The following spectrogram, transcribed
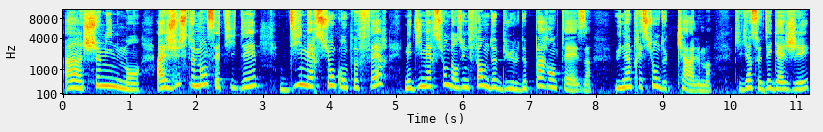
à un cheminement, à justement cette idée d'immersion qu'on peut faire, mais d'immersion dans une forme de bulle, de parenthèse, une impression de calme qui vient se dégager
